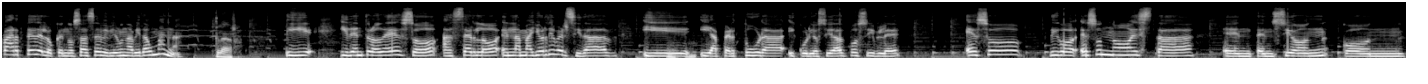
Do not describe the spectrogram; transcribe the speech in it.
parte de lo que nos hace vivir una vida humana. Claro. Y, y dentro de eso, hacerlo en la mayor diversidad y, uh -huh. y apertura y curiosidad posible, eso, digo, eso no está en tensión con,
